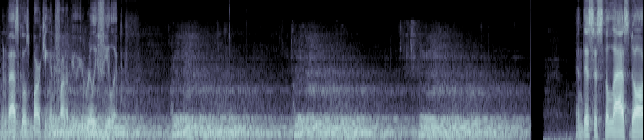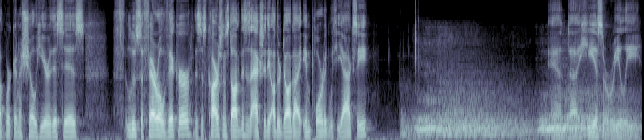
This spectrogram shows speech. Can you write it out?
When Vasco's barking in front of you, you really feel it. And this is the last dog we're going to show here. This is Lucifero Vicar. This is Carson's dog. This is actually the other dog I imported with Yaxi. And uh, he is a really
